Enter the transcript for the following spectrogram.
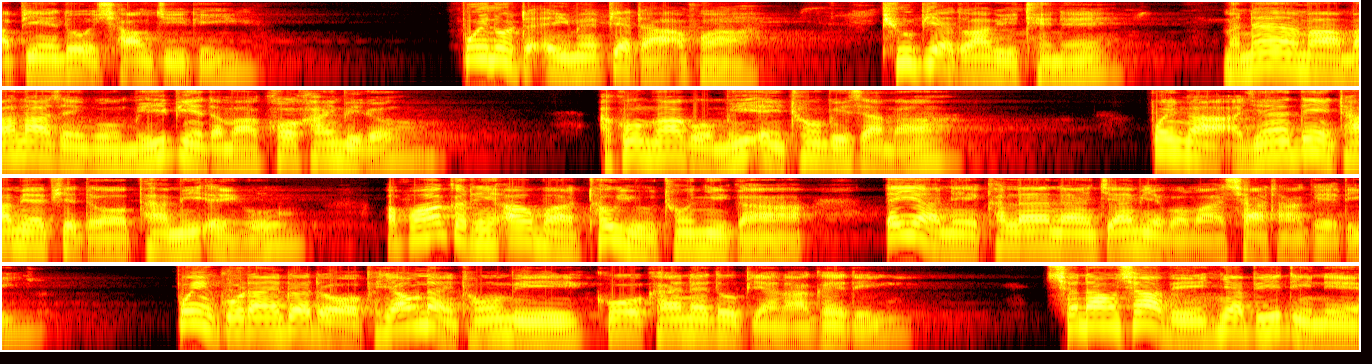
အပြင်သို့ချောင်းကြည့်သည်ပွင့်တို့တအိမ်ပဲပြက်တာအဖွား ဖြူပြက်သွားပြီထင်တယ်မနက်မှမလာစိန်ကိုမီးပြင်တမခေါ်ခိုင်းပြီတော့အခုငါ့ကိုမီးအိမ်ထုံးပေးစမ်းပါပွင့်ကအရန်အသင့်ထားမြဲဖြစ်တော့ဖန်မီးအိမ်ကိုအဖွားကရင်အောက်မှထုတ်ယူထွန်းညိကတက်ရနဲ့ခလန်းလန်းကျမ်းပြင်ပေါ်မှာချထားခဲ့သည်ပွင့်ကိုယ်တိုင်အတွက်တော့ဖျောင်းနိုင်ထုံးပြီးကိုအခန်းထဲသို့ပြန်လာခဲ့သည်ရှနောင်ချပြီးညှက်ပြီးတင်နဲ့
